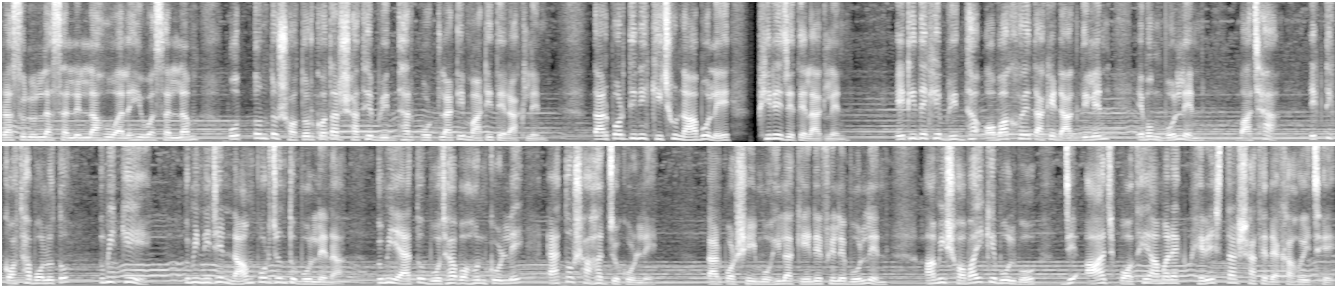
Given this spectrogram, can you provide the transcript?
রাসুলুল্লাহ সাল্লাল্লাহু আলহি ওয়াসাল্লাম অত্যন্ত সতর্কতার সাথে বৃদ্ধার পোটলাটি মাটিতে রাখলেন। তারপর তিনি কিছু না বলে ফিরে যেতে লাগলেন। এটি দেখে বৃদ্ধা অবাক হয়ে তাকে ডাক দিলেন এবং বললেন, বাছা, একটি কথা বলো তো, তুমি কে? তুমি নিজের নাম পর্যন্ত বললে না। তুমি এত বোঝা বহন করলে, এত সাহায্য করলে। তারপর সেই মহিলা কেঁদে ফেলে বললেন, আমি সবাইকে বলব যে আজ পথে আমার এক ফেরেশতার সাথে দেখা হয়েছে।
